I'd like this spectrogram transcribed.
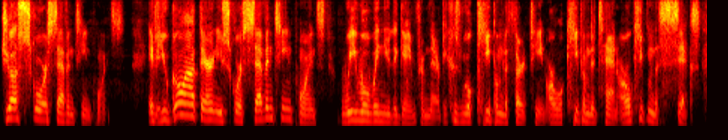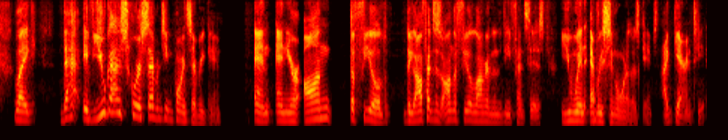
just score 17 points. If you go out there and you score 17 points, we will win you the game from there because we'll keep them to 13 or we'll keep them to 10 or we'll keep them to 6. Like that if you guys score 17 points every game and and you're on the field, the offense is on the field longer than the defense is, you win every single one of those games. I guarantee it.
